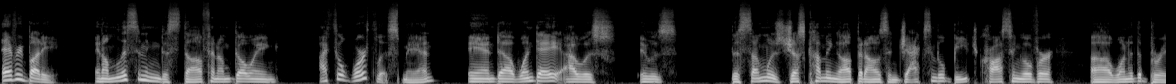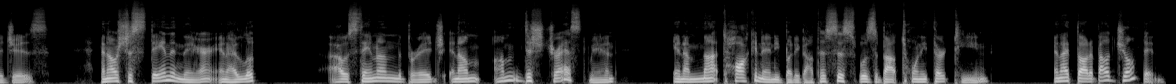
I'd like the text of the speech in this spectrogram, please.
everybody. And I'm listening to stuff and I'm going, I feel worthless, man. And uh, one day I was, it was, the sun was just coming up and I was in Jacksonville Beach crossing over uh, one of the bridges. And I was just standing there and I looked, I was standing on the bridge and I'm, I'm distressed, man. And I'm not talking to anybody about this. This was about 2013. And I thought about jumping.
